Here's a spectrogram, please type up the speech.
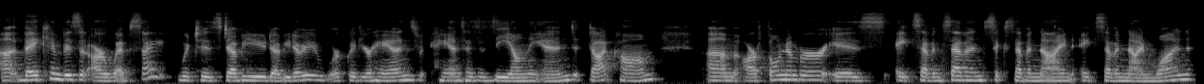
Uh, they can visit our website, which is www.workwithyourhands, hands has a Z on the end, dot com. Um, our phone number is 877 679 8791.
